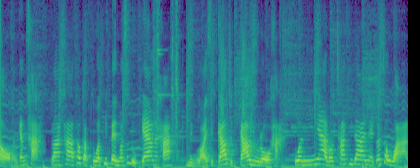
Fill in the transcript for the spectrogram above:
ต่อเหมือนกันค่ะ ราคาเท่ากับตัวที่เป็นวัสดุแก้วนะคะ 119.9 ยูโรค่ะ ตัวนี้เนี่ยรสชาติที่ได้เนี่ยก็จะหวาน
